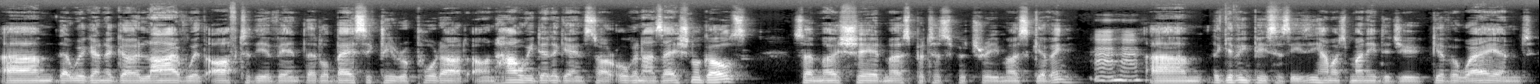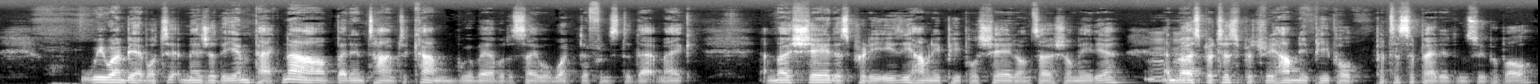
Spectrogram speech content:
um, that we're going to go live with after the event. That'll basically report out on how we did against our organizational goals. So most shared, most participatory, most giving. Mm-hmm. Um, the giving piece is easy. How much money did you give away? And we won't be able to measure the impact now, but in time to come, we'll be able to say, well, what difference did that make? And most shared is pretty easy. How many people shared on social media? Mm-hmm. And most participatory, how many people participated in Super Bowl?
